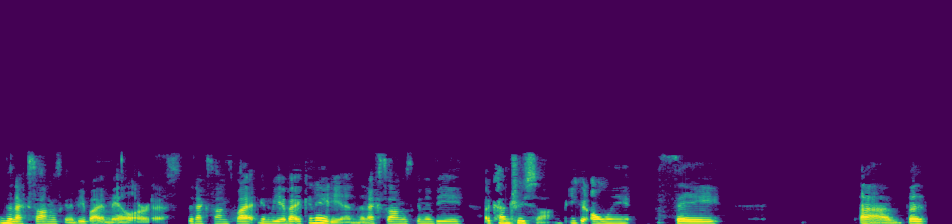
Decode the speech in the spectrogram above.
the next song is going to be by a male artist. The next song's by going to be by a Canadian. The next song is going to be a country song. You can only say uh, the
